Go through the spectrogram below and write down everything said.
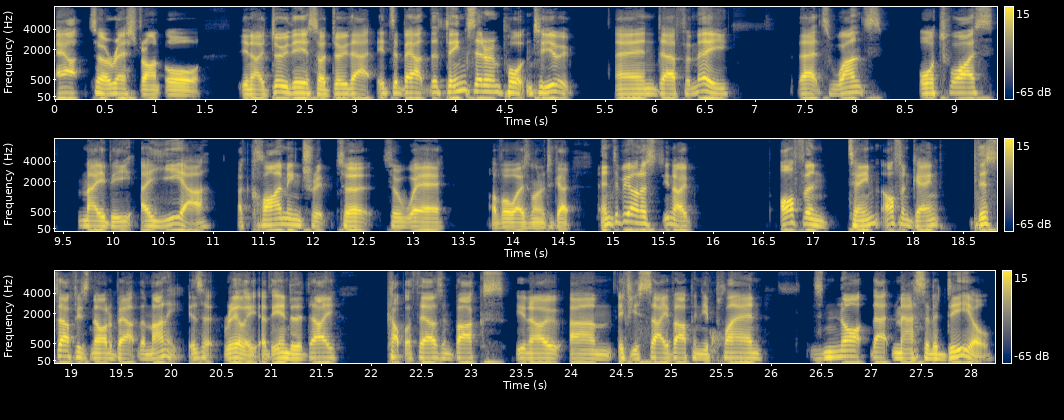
out to a restaurant or you know, do this or do that. It's about the things that are important to you. And uh, for me, that's once or twice, maybe a year, a climbing trip to to where I've always wanted to go. And to be honest, you know, often team, often gang, this stuff is not about the money, is it? Really, at the end of the day, a couple of thousand bucks, you know, um, if you save up and you plan, it's not that massive a deal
